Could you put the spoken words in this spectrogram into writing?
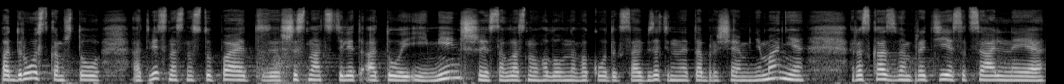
подросткам, что ответственность наступает с 16 лет, а то и меньше, согласно Уголовного кодекса. Обязательно на это обращаем внимание. Рассказываем про те социальные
